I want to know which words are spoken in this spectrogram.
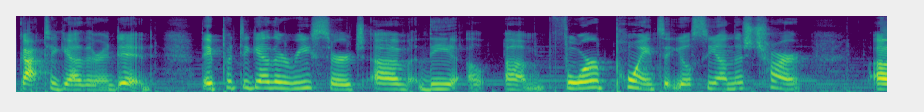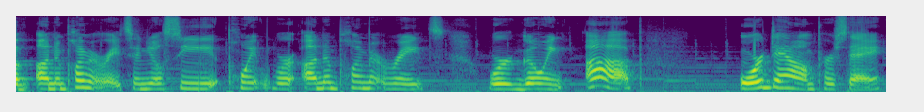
got together and did. They put together research of the um, four points that you'll see on this chart of unemployment rates. And you'll see point where unemployment rates were going up or down per se,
